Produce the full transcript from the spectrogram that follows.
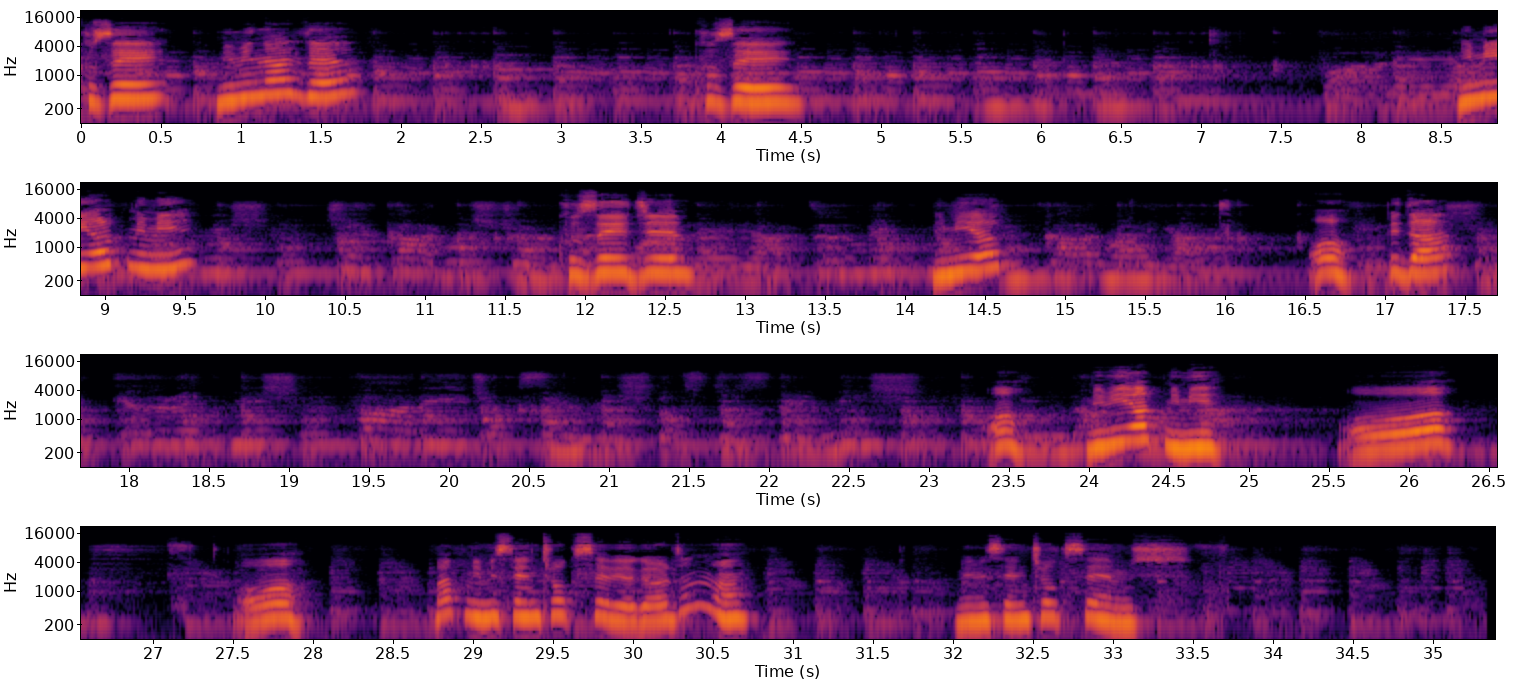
Kuzey, Mimi nerede? Kuzey. Mimi öp Mimi. Kuzeycim. Mimi öp. Oh bir daha. Oh Mimi öp Mimi. Oh. Oh. Bak Mimi seni çok seviyor gördün mü? Mimi seni çok sevmiş.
